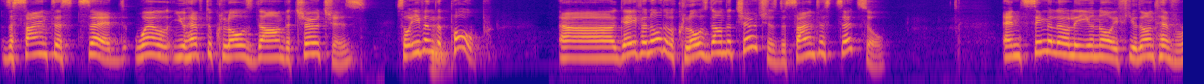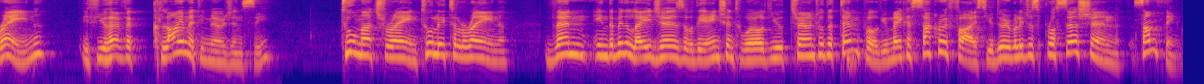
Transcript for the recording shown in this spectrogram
the scientists said, well, you have to close down the churches. So even the Pope uh, gave an order, close down the churches. The scientists said so. And similarly, you know, if you don't have rain, if you have a climate emergency, too much rain, too little rain, then in the Middle Ages or the ancient world, you turn to the temple, you make a sacrifice, you do a religious procession, something.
